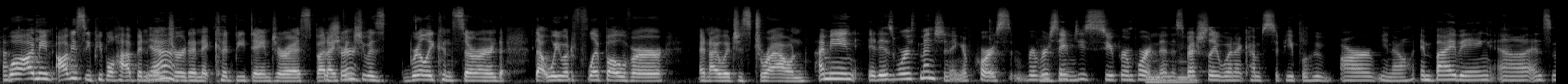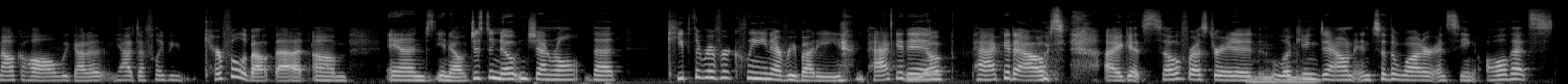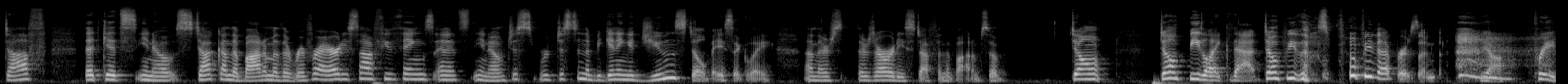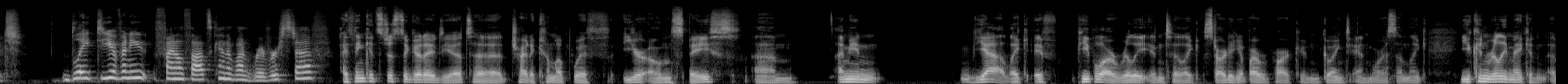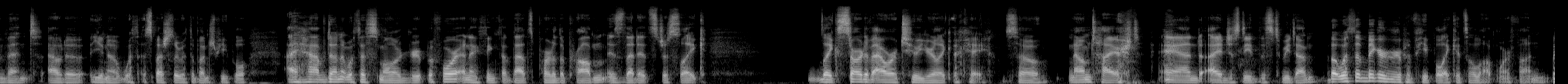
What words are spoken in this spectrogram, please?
well, I mean, obviously people have been yeah. injured and it could be dangerous, but For I sure. think she was really concerned that we would flip over and I would just drown. I mean, it is worth mentioning, of course. River mm-hmm. safety is super important, mm-hmm. and especially when it comes to people who are, you know, imbibing uh, and some alcohol, we gotta, yeah, definitely be careful about that. Um, and you know, just a note in general that keep the river clean, everybody. pack it in. Yep. Pack it out. I get so frustrated mm-hmm. looking down into the water and seeing all that stuff that gets you know stuck on the bottom of the river. I already saw a few things and it's you know just we're just in the beginning of june still basically. And there's there's already stuff in the bottom. So don't don't be like that. Don't be those don't be that person. Yeah. Preach. Blake do you have any final thoughts kind of on river stuff? I think it's just a good idea to try to come up with your own space. Um, i mean yeah like if people are really into like starting at Barber Park and going to Ann Morrison, like you can really make an event out of, you know, with especially with a bunch of people. I have done it with a smaller group before, and I think that that's part of the problem is that it's just like, like start of hour two, you're like, okay, so now I'm tired and I just need this to be done. But with a bigger group of people, like it's a lot more fun.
